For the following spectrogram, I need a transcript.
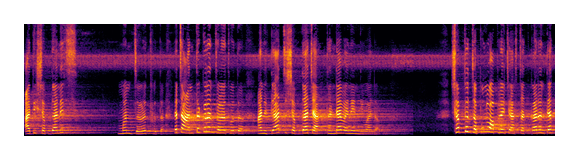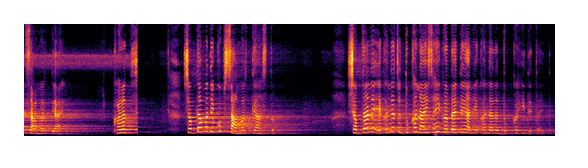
आधी शब्दानेच मन जळत होतं त्याचं अंतकरण जळत होतं आणि त्याच शब्दाच्या थंडाव्याने निवालं. शब्द जपून वापरायचे असतात कारण त्यात सामर्थ्य आहे. खरंच शब्दामध्ये खूप सामर्थ्य असतं. शब्दाने एखाद्याचं दुःख नाहीसंही करता येते आणि एखाद्याला दुःखही देता येते.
